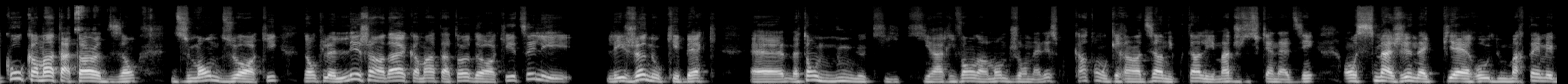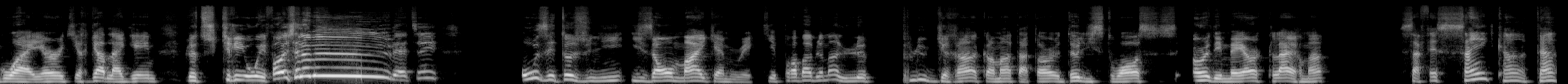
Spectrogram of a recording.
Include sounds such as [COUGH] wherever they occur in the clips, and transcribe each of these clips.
co, commentateurs disons, du monde du hockey. Donc, le légendaire commentateur de hockey, tu sais, les jeunes au Québec, euh, mettons nous qui, qui, arrivons dans le monde du journalisme, quand on grandit en écoutant les matchs du Canadien, on s'imagine avec Pierre ou Martin McGuire qui regarde la game, puis là tu cries haut et fort, c'est le but! Ben, aux États-Unis, ils ont Mike Emmerich, qui est probablement le plus grand commentateur de l'histoire, un des meilleurs, clairement. Ça fait 50 ans.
